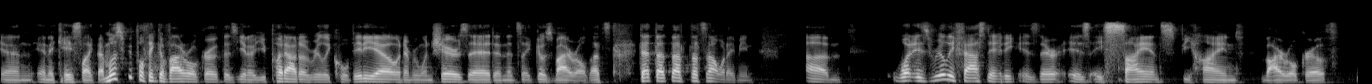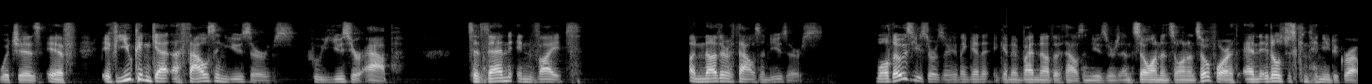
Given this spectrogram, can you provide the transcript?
in, in a case like that. Most people think of viral growth as, you know, you put out a really cool video and everyone shares it and it's like goes viral. That's that, that, that that's not what I mean. Um, what is really fascinating is there is a science behind viral growth, which is if if you can get a thousand users who use your app to then invite another thousand users well, those users are going to invite another thousand users, and so on and so on and so forth, and it'll just continue to grow.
